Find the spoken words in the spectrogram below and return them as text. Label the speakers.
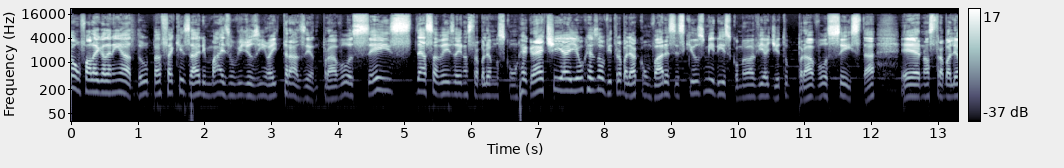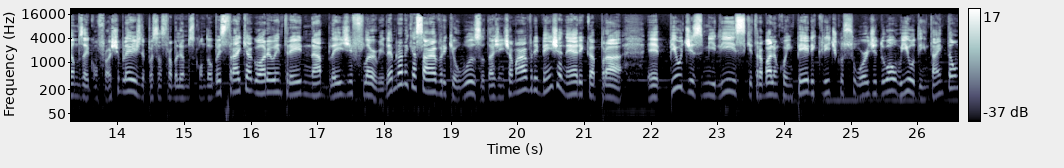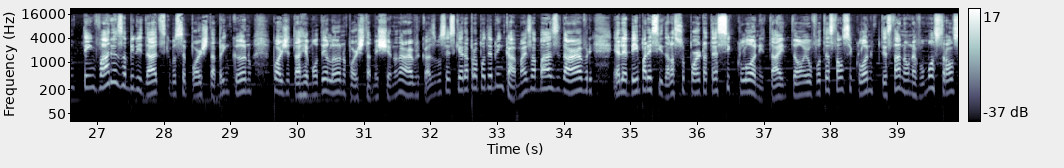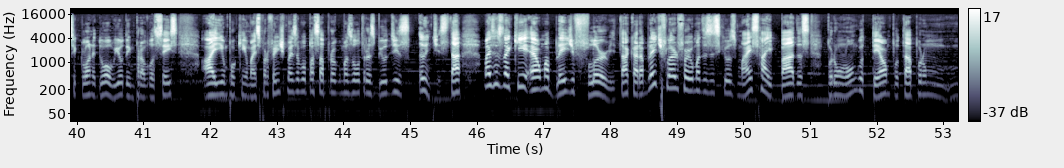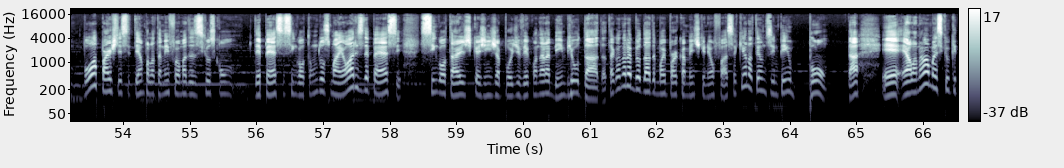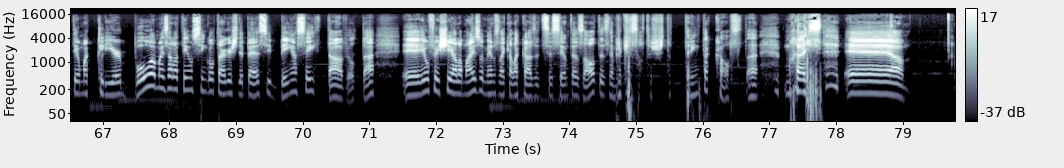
Speaker 1: Então, fala aí galerinha do Perfect Exile, mais um videozinho aí trazendo para vocês. Dessa vez aí nós trabalhamos com Regret e aí eu resolvi trabalhar com várias skills melee, como eu havia dito para vocês, tá? É, nós trabalhamos aí com Frost Blade, depois nós trabalhamos com Double Strike e agora eu entrei na Blade Flurry. Lembrando que essa árvore que eu uso, tá gente, é uma árvore bem genérica para é, builds melee que trabalham com Impale, Crítico, Sword e Dual Wielding, tá? Então tem várias habilidades que você pode estar tá brincando, pode estar tá remodelando, pode estar tá mexendo na árvore, caso vocês queiram para poder brincar. Mas a base da árvore, ela é bem parecida, ela suporta até ciclone, tá? Então eu vou testar um ciclone, testar não, né? Vou mostrar um ciclone dual wielding para vocês aí um pouquinho mais para frente, mas eu vou passar por algumas outras builds antes, tá? Mas isso daqui é uma Blade Flurry, tá, cara? A Blade Flurry foi uma das skills mais hypadas por um longo tempo, tá? Por um boa parte desse tempo ela também foi uma das skills com DPS single um dos maiores DPS single target que a gente já pôde ver quando ela é bem buildada. Tá? Quando ela é buildada muito porcamente, que nem eu faço aqui, ela tem um desempenho bom. Tá? É, ela não é uma skill que tem uma clear boa, mas ela tem um single target DPS bem aceitável, tá? É, eu fechei ela mais ou menos naquela casa de 60 exaltas, lembra que exalta justa 30 caos, tá? Mas é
